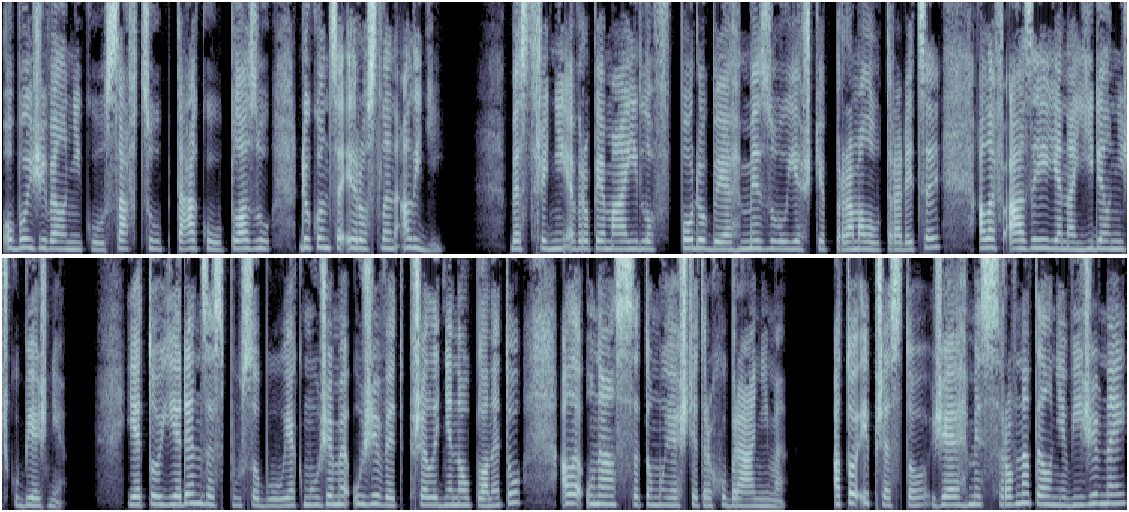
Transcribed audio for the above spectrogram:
obojživelníků, savců, ptáků, plazů, dokonce i rostlin a lidí. Ve střední Evropě má jídlo v podobě hmyzu ještě pramalou tradici, ale v Ázii je na jídelníčku běžně. Je to jeden ze způsobů, jak můžeme uživit přelidněnou planetu, ale u nás se tomu ještě trochu bráníme. A to i přesto, že je hmyz srovnatelně výživný,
